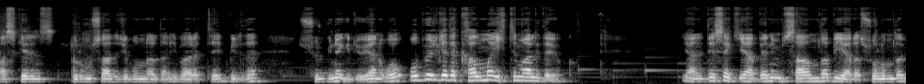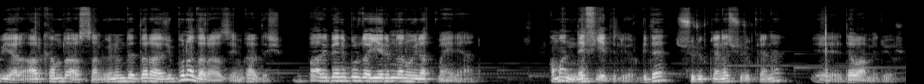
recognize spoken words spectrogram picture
Askerin durumu sadece bunlardan ibaret değil, bir de sürgüne gidiyor. Yani o, o bölgede kalma ihtimali de yok. Yani desek ya benim sağımda bir yara, solumda bir yara, arkamda arslan, önümde dar ağacı buna da razıyım kardeşim. Bari beni burada yerimden oynatmayın yani. Ama nef yediliyor. Bir de sürüklene sürüklene e, devam ediyor.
